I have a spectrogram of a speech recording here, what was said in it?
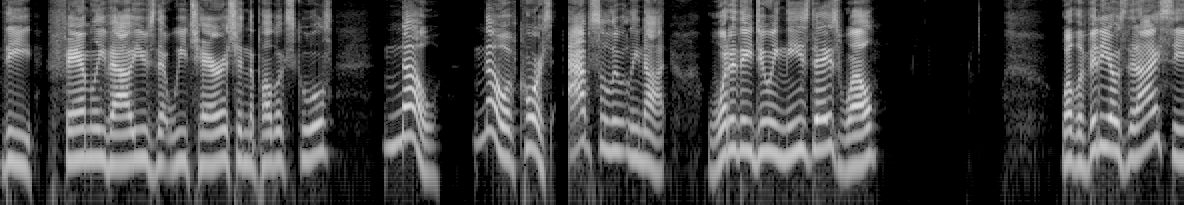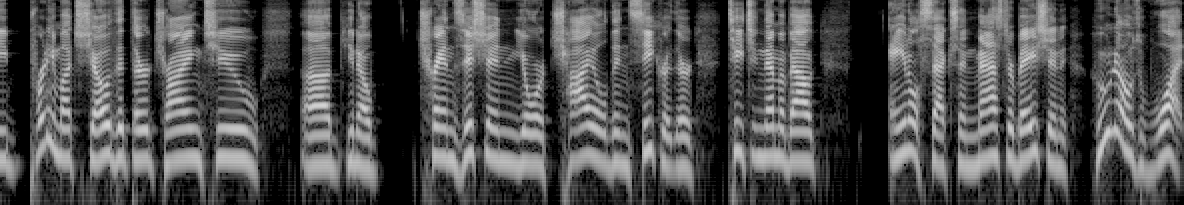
the family values that we cherish in the public schools? No, no, of course, absolutely not. What are they doing these days? Well, well, the videos that I see pretty much show that they're trying to, uh, you know, transition your child in secret. They're teaching them about anal sex and masturbation. Who knows what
